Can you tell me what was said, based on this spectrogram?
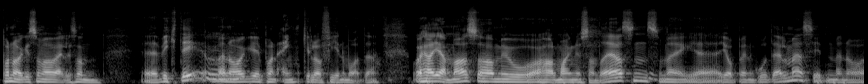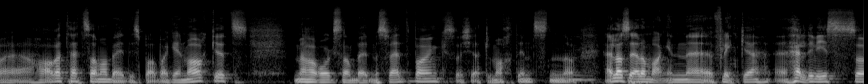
på noe som var veldig sånn eh, viktig, men òg på en enkel og fin måte. Og her hjemme så har vi jo Harald Magnus Andreassen, som jeg eh, jobber en god del med, siden vi nå eh, har et tett samarbeid i Sparebank1 Markets. Vi har òg samarbeid med Swedbank, så Kjetil Martinsen. Og ellers er det mange eh, flinke. Heldigvis. Så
